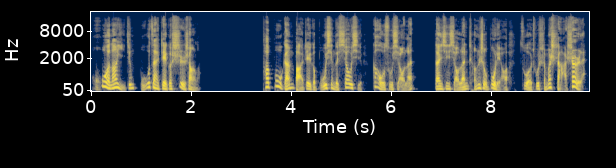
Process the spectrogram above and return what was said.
货郎已经不在这个世上了。他不敢把这个不幸的消息告诉小兰，担心小兰承受不了，做出什么傻事来。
